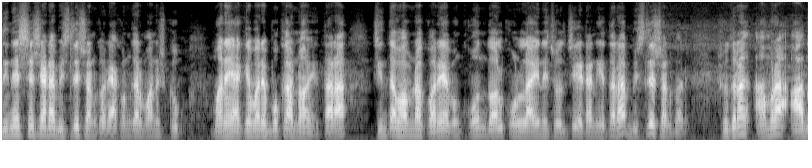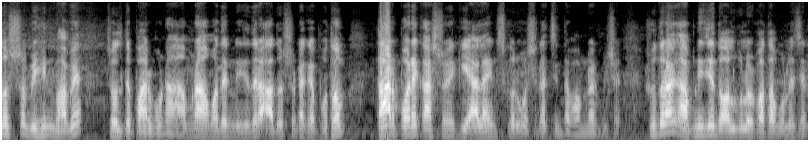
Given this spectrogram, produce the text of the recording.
দিনের শেষে একটা বিশ্লেষণ করে, এখনকার মানুষ খুব মানে একেবারে বোকা নয়। তারা চিন্তা ভাবনা করে এবং কোন দল কোন লাইনে চলছে এটা নিয়ে তারা বিশ্লেষণ করে। সুতরাং আমরা আদর্শবিহীনভাবে চলতে পারব না। আমরা আমাদের নিজেদের আদর্শটাকে প্রথম, তারপরে কার সঙ্গে কি অ্যালায়েন্স করব সেটা চিন্তা ভাবনার বিষয়। সুতরাং আপনি যে দলগুলোর কথা বলেছেন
